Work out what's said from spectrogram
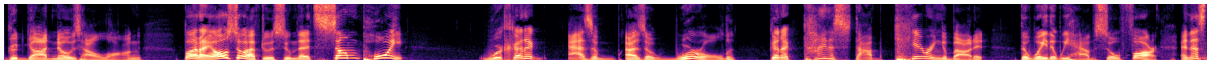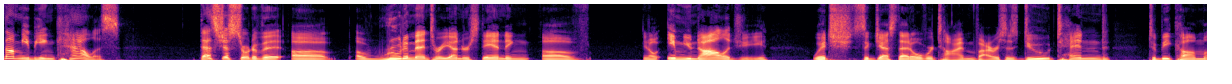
good God knows how long. But I also have to assume that at some point we're gonna, as a as a world, gonna kind of stop caring about it the way that we have so far. And that's not me being callous. That's just sort of a a, a rudimentary understanding of you know immunology, which suggests that over time viruses do tend to become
